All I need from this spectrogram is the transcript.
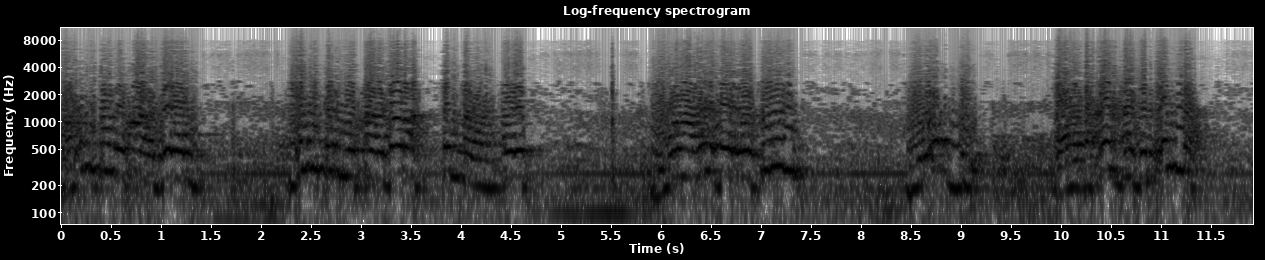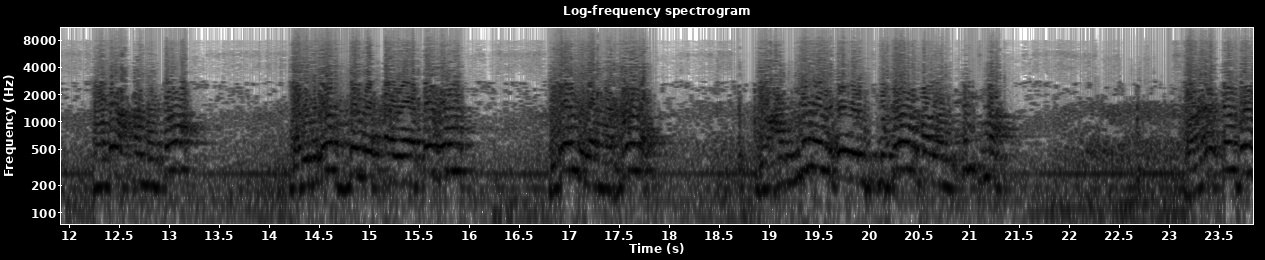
وليس محاضرا يلقي المحاضرة ثم ينصرف. وهو هذا الرسول يربي ويتعهد الأمة صباح مساء وينظم حياتها ليل نهار يعلمه الكتاب والحكمة. وهكذا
